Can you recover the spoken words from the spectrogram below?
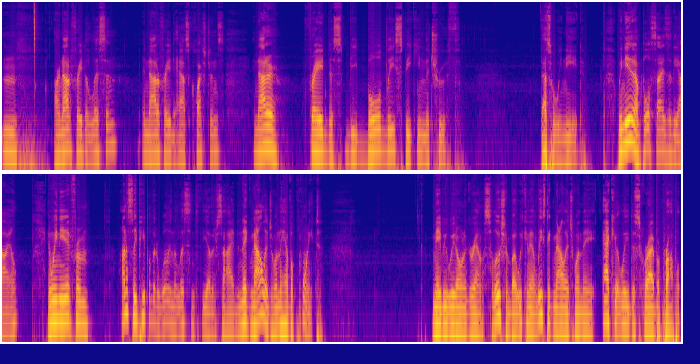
mm, are not afraid to listen and not afraid to ask questions and not afraid to be boldly speaking the truth. That's what we need. We need it on both sides of the aisle, and we need it from honestly people that are willing to listen to the other side and acknowledge when they have a point. Maybe we don't agree on the solution, but we can at least acknowledge when they accurately describe a problem.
